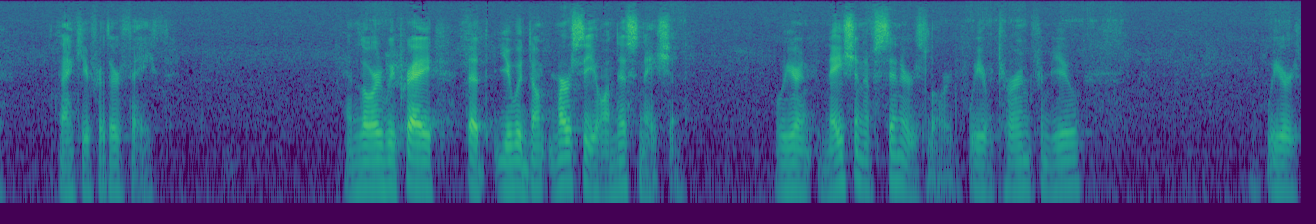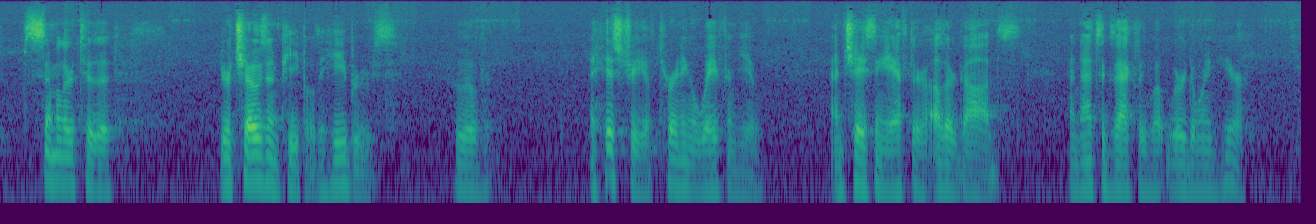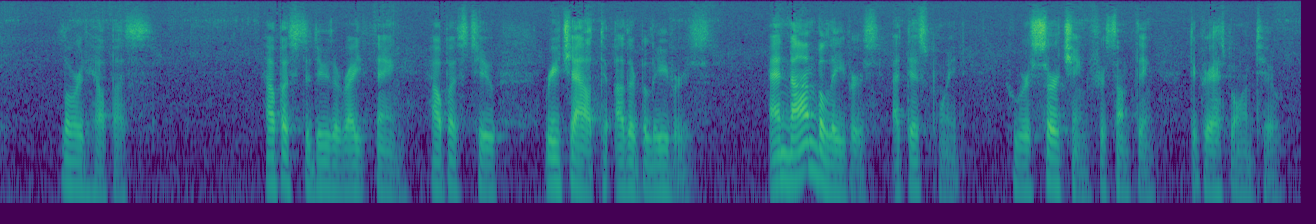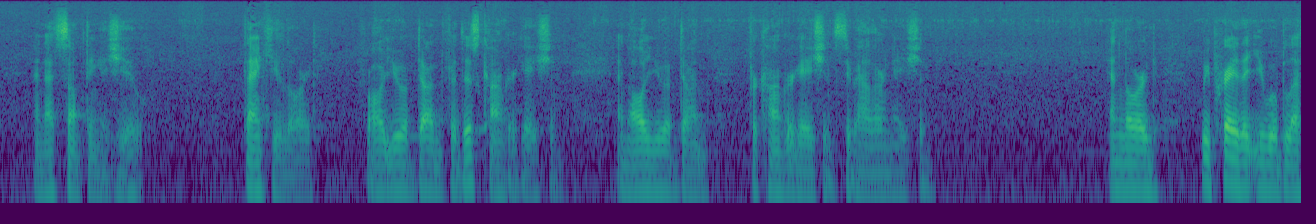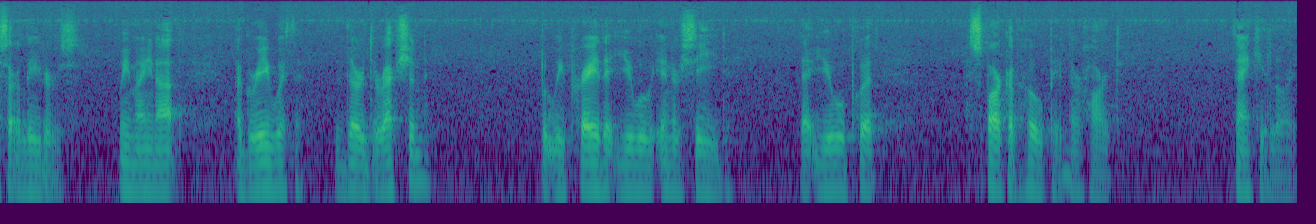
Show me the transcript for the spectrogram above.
Thank you for their faith. And Lord, we pray that you would dump mercy on this nation. We are a nation of sinners, Lord. We have turned from you. We are similar to the, your chosen people, the Hebrews, who have a history of turning away from you and chasing after other gods. And that's exactly what we're doing here. Lord, help us. Help us to do the right thing. Help us to reach out to other believers and non believers at this point who are searching for something to grasp onto. And that something is you. Thank you, Lord, for all you have done for this congregation and all you have done for congregations throughout our nation. And Lord, we pray that you will bless our leaders. We may not agree with their direction, but we pray that you will intercede, that you will put a spark of hope in their heart. Thank you, Lord.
